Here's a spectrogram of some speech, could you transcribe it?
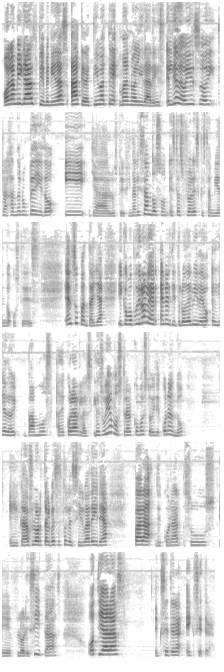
Hola amigas, bienvenidas a Creatívate Manualidades. El día de hoy estoy trabajando en un pedido y ya lo estoy finalizando. Son estas flores que están viendo ustedes en su pantalla. Y como pudieron leer en el título del video, el día de hoy vamos a decorarlas. Les voy a mostrar cómo estoy decorando. Eh, cada flor tal vez esto les sirva de idea para decorar sus eh, florecitas o tiaras, etcétera, etcétera.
